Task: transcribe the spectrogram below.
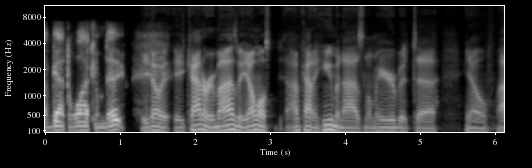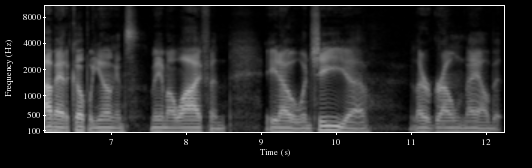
I've got to watch them do. you know, it, it kind of reminds me. It almost I'm kind of humanizing them here, but uh, you know, I've had a couple youngins, me and my wife, and you know, when she uh, they're grown now, but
